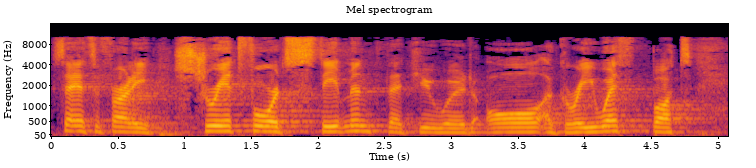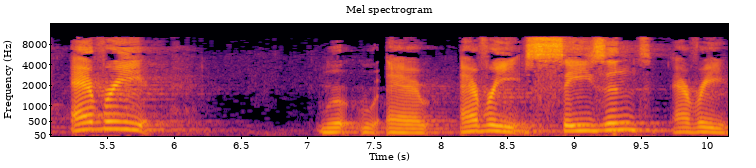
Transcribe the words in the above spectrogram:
Say it's a fairly straightforward statement that you would all agree with, but every uh, every seasoned, every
